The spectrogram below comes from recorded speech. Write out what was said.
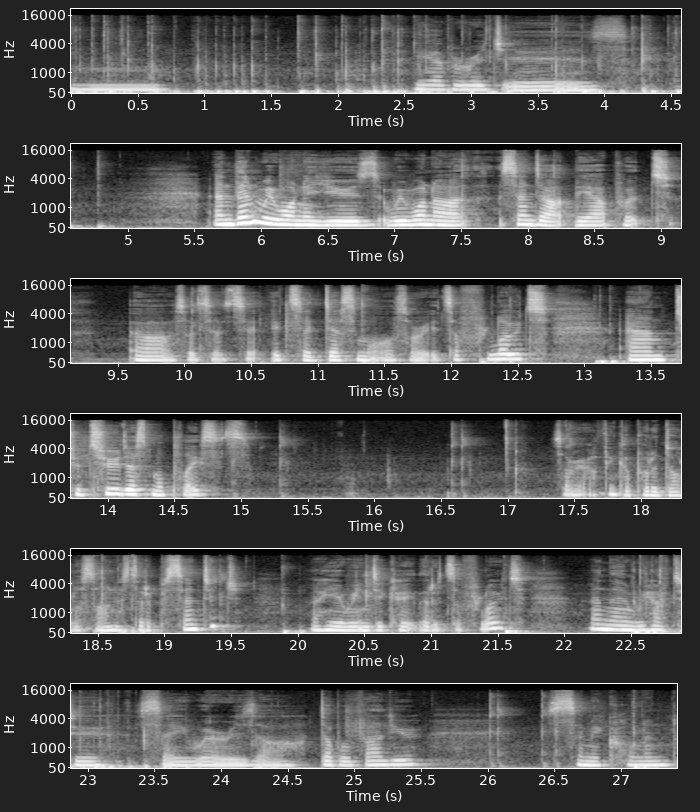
Mm, the average is... And then we want to use, we want to send out the output, uh, so it's, it's, a, it's a decimal, sorry, it's a float and to two decimal places. sorry, I think I put a dollar sign instead of percentage. And here we indicate that it's a float. And then we have to say where is our double value, semicolon.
